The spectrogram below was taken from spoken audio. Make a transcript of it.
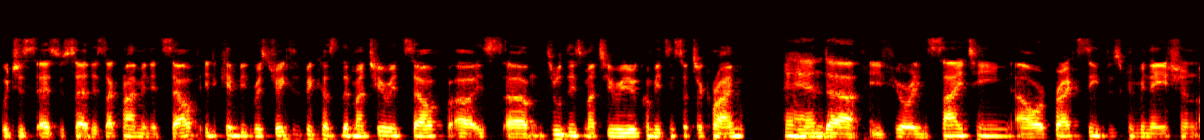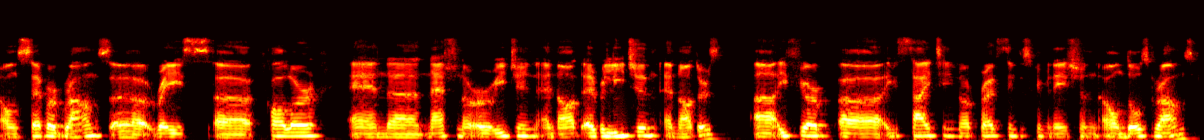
which is, as you said, is a crime in itself, it can be restricted because the material itself uh, is um, through this material committing such a crime. And uh, if you're inciting or practicing discrimination on several grounds, uh, race, uh, color, and uh, national origin and not a religion and others. Uh, if you're uh, inciting or practicing discrimination on those grounds,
